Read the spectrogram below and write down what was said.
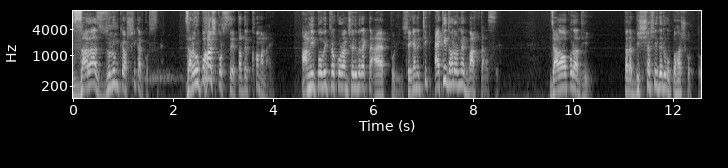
যারা জুলুমকে অস্বীকার করছে, যারা উপহাস করছে, তাদের ক্ষমা নাই। আমি পবিত্র কোরআন শরীফের একটা আয়াত পড়ি, সেখানে ঠিক একই ধরনের বার্তা আছে। যারা অপরাধী, তারা বিশ্বাসীদের উপহাস করত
